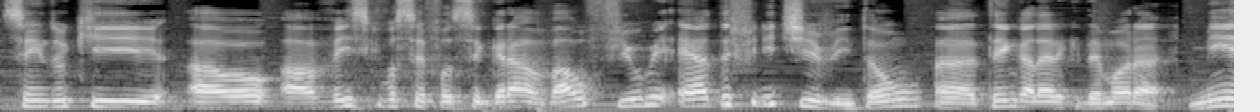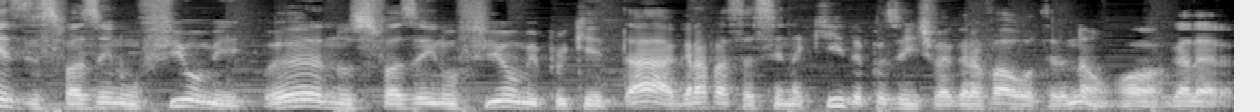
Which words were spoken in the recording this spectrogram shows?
sendo que a, a vez que você fosse gravar o filme é a definitiva. Então, uh, tem galera que demora meses fazendo um filme, anos fazendo um filme, porque, tá, grava essa cena aqui, depois a gente vai gravar outra. Não, ó, galera,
